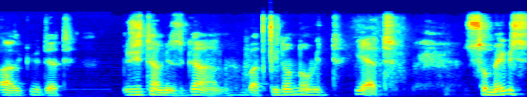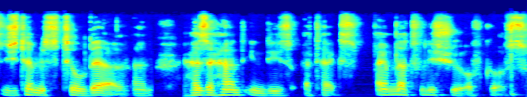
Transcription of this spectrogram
argue that JITEM is gone, but we don't know it yet. So maybe JITEM is still there and has a hand in these attacks. I am not fully sure, of course.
